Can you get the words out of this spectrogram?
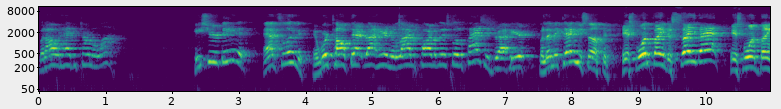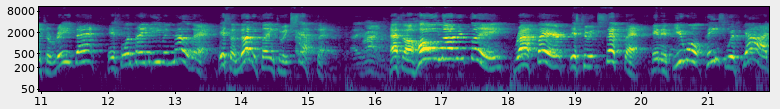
but I would have eternal life. He sure did. Absolutely. And we're taught that right here in the latter part of this little passage right here. But let me tell you something. It's one thing to say that. It's one thing to read that. It's one thing to even know that. It's another thing to accept that. Right. That's a whole other thing right there is to accept that. And if you want peace with God,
